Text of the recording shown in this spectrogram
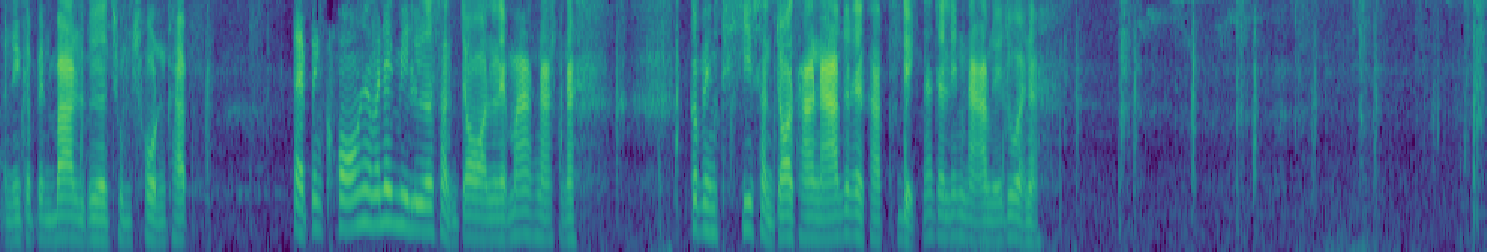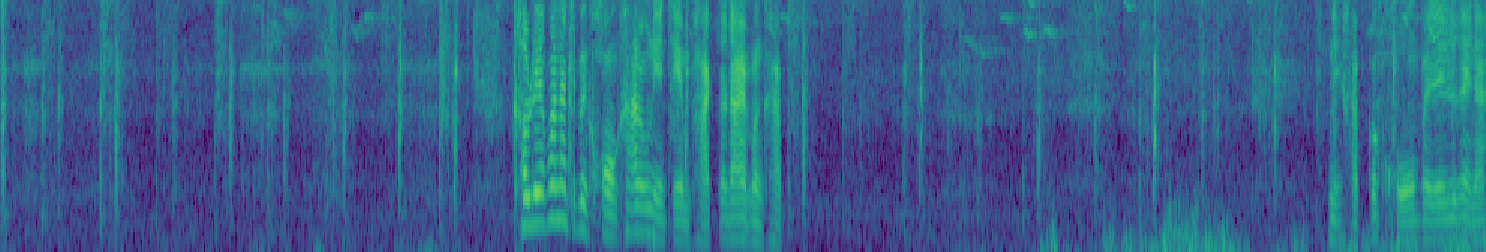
อันนี้ก็เป็นบ้านเรือชุมชนครับ แต่เป็นคลองเนี่ยไม่ได้มีเรือสัญจรอะไรมากนักนะ ก็เป็นที่สัญจรทางน้ำด้วยเลยครับ เด็กน่าจะเล่นน้ำได้ด้วยนะ เขาเรียกว่าน่าจะเป็นคลองข้างโรงเรียนเตรียมพัดก็ได้มั้งครับ นี่ครับก็โค้งไปเรื่อยๆนะ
